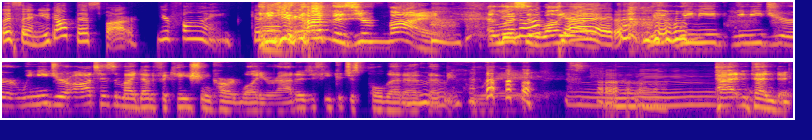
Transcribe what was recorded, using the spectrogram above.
Listen, you got this far. You're fine. You it. got this. You're fine. And You're listen, not while you're at it, we, we need we need your we need your autism identification card while you're at it. If you could just pull that out, that'd be great. Mm. Patent pending.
